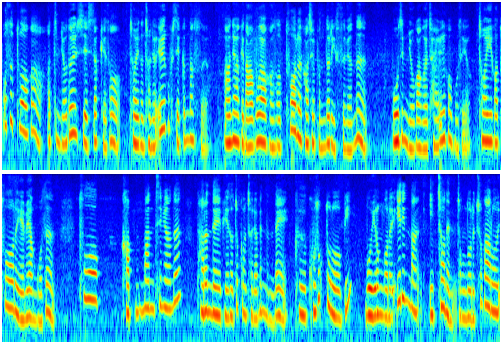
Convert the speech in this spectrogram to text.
버스 투어가 아침 8시에 시작해서 저희는 저녁 7시에 끝났어요. 만약에 나고야 가서 투어를 가실 분들이 있으면은 모집 요강을 잘 읽어보세요. 저희가 투어를 예매한 곳은 투어 값만 치면은 다른 데에 비해서 조금 저렴했는데 그 고속도로비 뭐 이런 거를 1인당 2,000엔 정도를 추가로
